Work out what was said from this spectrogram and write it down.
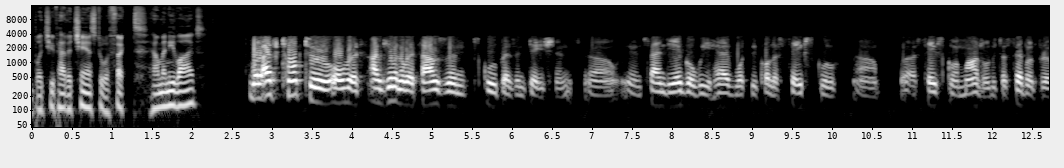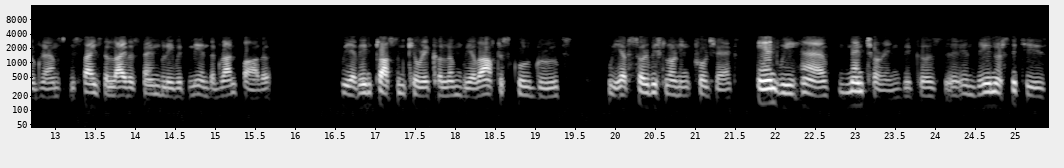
but you've had a chance to affect how many lives? Well, I've talked to over, I've given over a thousand school presentations. Uh, in San Diego, we have what we call a safe school, uh, a safe school model, which are several programs besides the live assembly with me and the grandfather. We have in-classroom curriculum, we have after-school groups, we have service learning projects, and we have mentoring because uh, in the inner cities,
